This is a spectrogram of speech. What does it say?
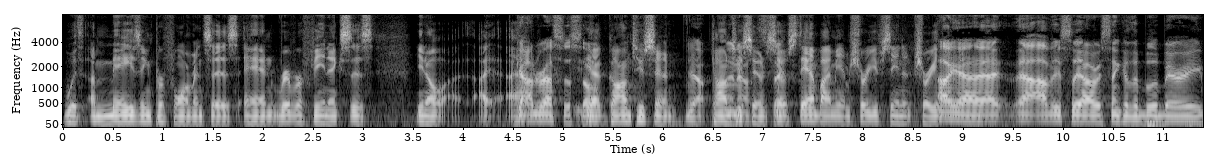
with amazing performances. And River Phoenix is, you know, I, I, God rest his soul. Yeah, gone too soon. Yeah, gone I too know. soon. So stand by me. I'm sure you've seen it. I'm sure you. Oh yeah, I, obviously I always think of the blueberry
